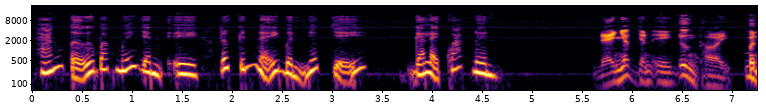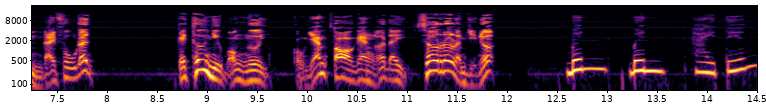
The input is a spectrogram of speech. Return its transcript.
Hán tử bắt mấy danh y rất kính nể bình nhất chỉ gã lại quát lên. Đệ nhất danh y đương thời bình đại phu đến. Cái thứ như bọn người còn dám to gan ở đây sơ rớ làm gì nữa? Binh binh hai tiếng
